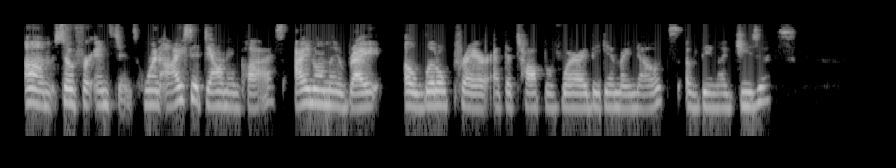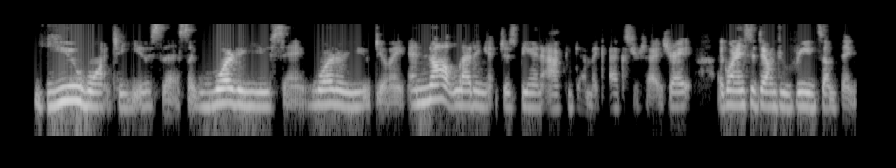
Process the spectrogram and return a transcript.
Um, so, for instance, when I sit down in class, I normally write a little prayer at the top of where I begin my notes of being like, Jesus, you want to use this. Like, what are you saying? What are you doing? And not letting it just be an academic exercise, right? Like, when I sit down to read something,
